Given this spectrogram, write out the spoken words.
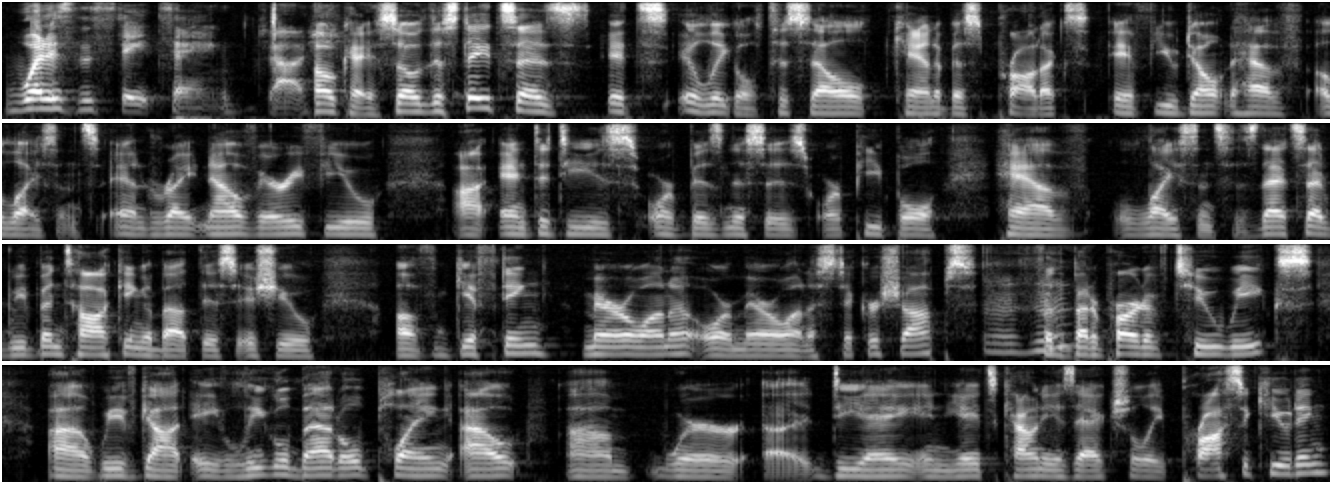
what is the state saying, Josh? Okay, so the state says it's illegal to sell cannabis products if you don't have a license. And right now, very few uh, entities or businesses or people have licenses. That said, we've been talking about this issue of gifting marijuana or marijuana sticker shops for the better part of two weeks. Uh, we've got a legal battle playing out um, where uh, DA in Yates County is actually prosecuting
